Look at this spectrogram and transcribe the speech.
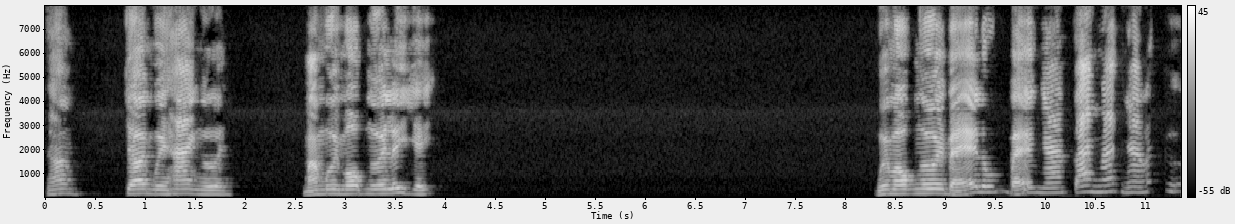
không? chơi 12 người. Mà 11 người lý gì? 11 người bể luôn, bể nhà, tan nát nhà nát cửa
